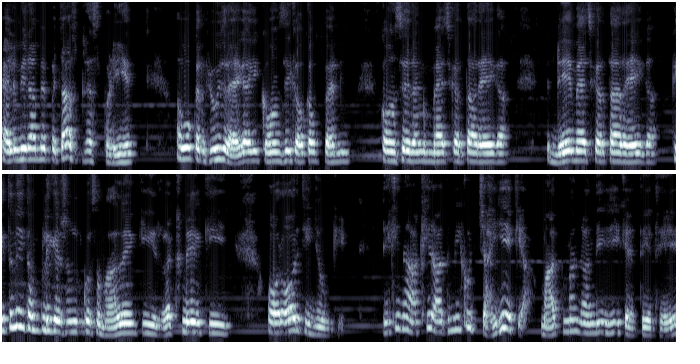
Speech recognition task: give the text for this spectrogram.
एलमीरा में पचास ड्रेस पड़ी है। अब वो कंफ्यूज रहेगा कि कौन सी कब कब पहनूं, कौन से रंग मैच करता रहेगा डे मैच करता रहेगा। कितनी कॉम्प्लिकेशन उनको संभालने की, रखने की और और चीज़ों की। लेकिन आखिर आदमी को चाहिए क्या? महात्मा गांधी जी कहते थे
